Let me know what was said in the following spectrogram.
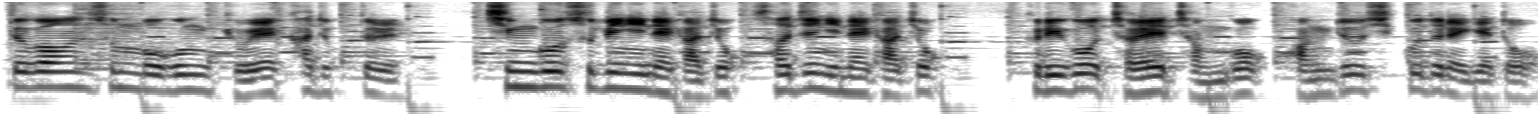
뜨거운 순복음 교회 가족들, 친구 수빈이네 가족, 서진이네 가족, 그리고 저의 전국 광주 식구들에게도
